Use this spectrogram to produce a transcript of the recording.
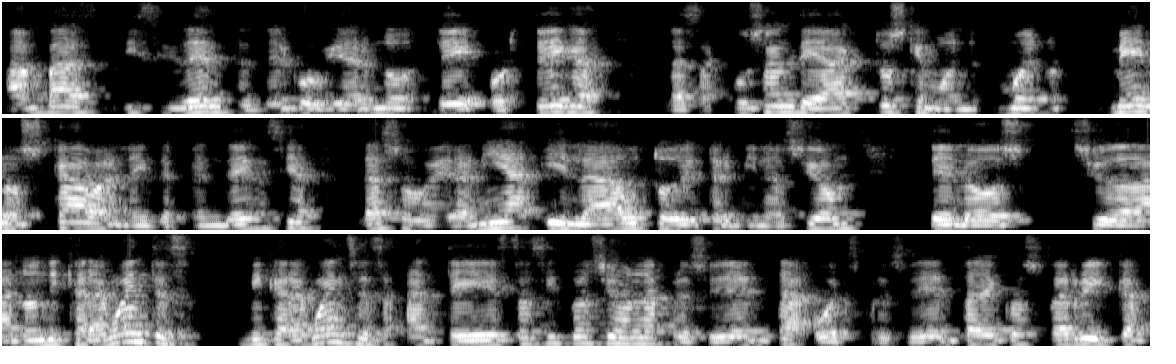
ambas disidentes del gobierno de Ortega. Las acusan de actos que menoscaban la independencia, la soberanía y la autodeterminación de los ciudadanos nicaragüenses nicaragüenses. Ante esta situación, la presidenta o expresidenta de Costa Rica,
